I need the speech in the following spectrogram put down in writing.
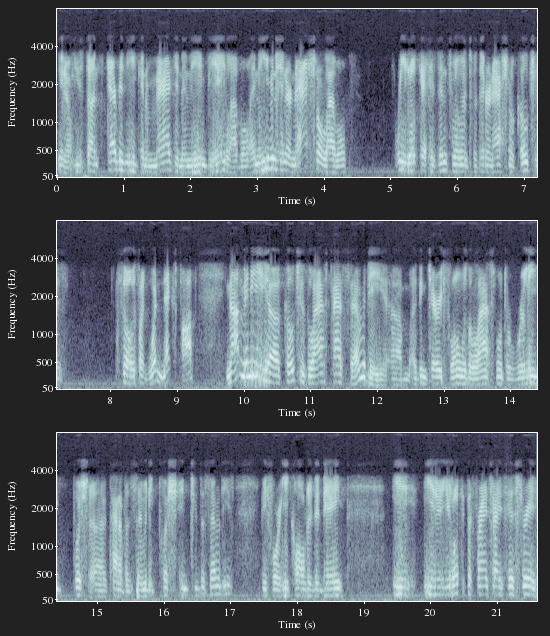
You know, he's done everything you can imagine in the NBA level and even international level we look at his influence with international coaches. So it's like, what next, Pop? Not many uh, coaches last past 70. Um, I think Jerry Sloan was the last one to really push uh, kind of a 70 push into the 70s before he called it a day. You, you, you look at the franchise history, and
